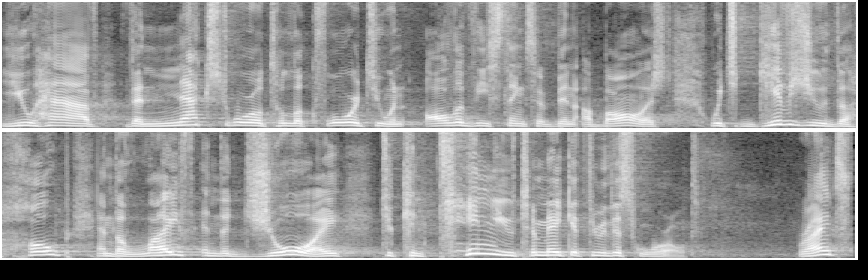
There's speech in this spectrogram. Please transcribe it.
you have the next world to look forward to when all of these things have been abolished, which gives you the hope and the life and the joy to continue to make it through this world. Right?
